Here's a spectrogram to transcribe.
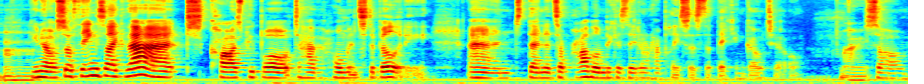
Mm-hmm. you know so things like that cause people to have home instability and then it's a problem because they don't have places that they can go to. Right. So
